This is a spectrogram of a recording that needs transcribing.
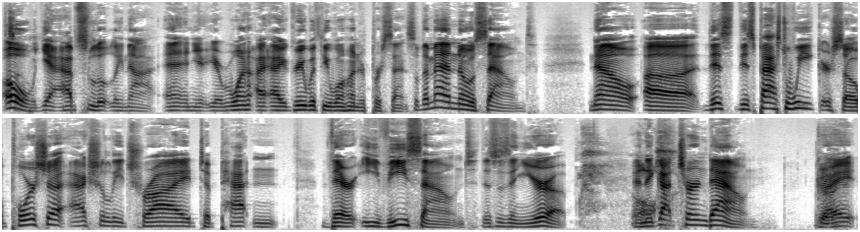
Oh yeah, absolutely not. And you're, you're one. I, I agree with you 100. percent So the man knows sound. Now, uh, this this past week or so, Porsche actually tried to patent their EV sound. This is in Europe, and Oh. it got turned down. Good. Right?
